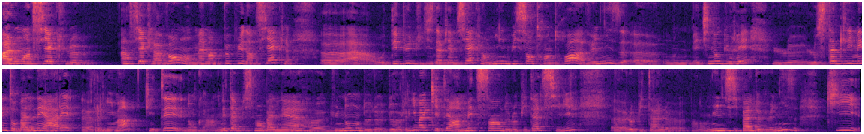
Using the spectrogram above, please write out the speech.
allons un siècle un siècle avant, même un peu plus d'un siècle, euh, au début du 19e siècle, en 1833, à Venise, euh, on est inauguré le, le Stabilimento Balneare euh, Rima, qui était donc un établissement balnéaire du nom de, Rima, qui était un médecin de l'hôpital civil, l'hôpital municipal de Venise, qui...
